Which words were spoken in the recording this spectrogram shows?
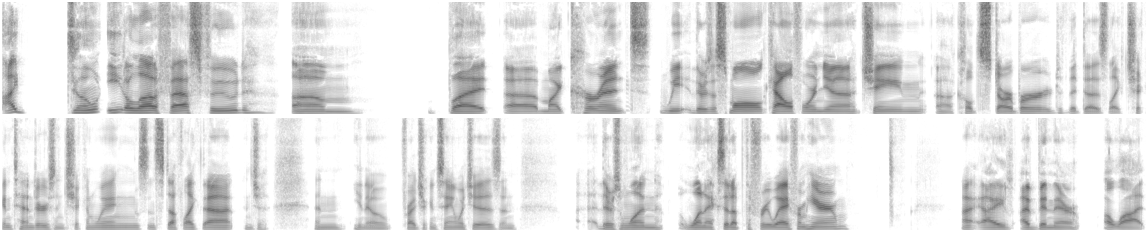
I don't eat a lot of fast food. Um but uh my current we there's a small California chain uh called Starbird that does like chicken tenders and chicken wings and stuff like that and ju- and you know fried chicken sandwiches and uh, there's one one exit up the freeway from here. I I I've been there a lot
